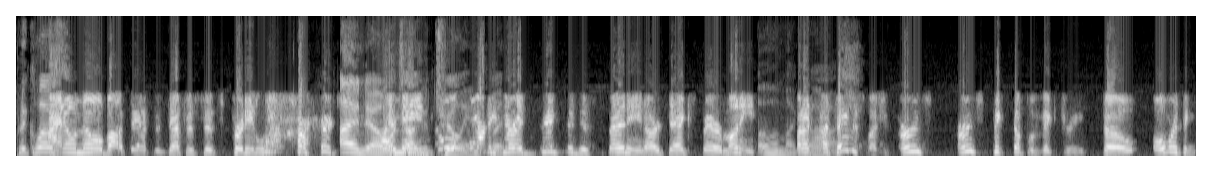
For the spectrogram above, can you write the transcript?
Pretty close. I don't know about that. The deficit's pretty large. I know. We're I mean, trillions. parties but- are addicted to spending our taxpayer money. Oh my god! But I, I tell you this much: Ernst Ernst picked up a victory. So over at the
